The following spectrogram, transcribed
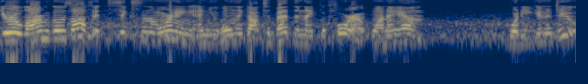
your alarm goes off at 6 in the morning and you only got to bed the night before at 1 a.m. What are you going to do?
